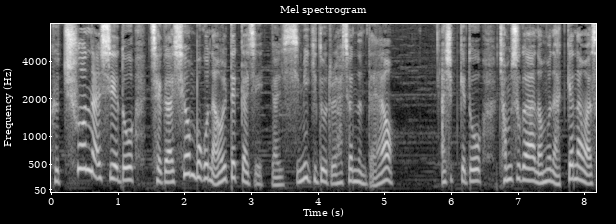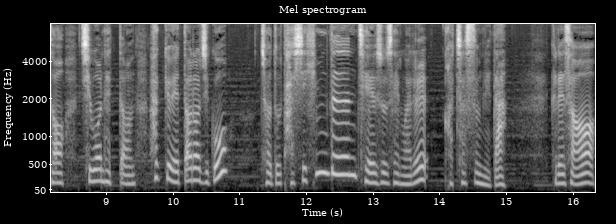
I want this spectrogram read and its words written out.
그 추운 날씨에도 제가 시험 보고 나올 때까지 열심히 기도를 하셨는데요. 아쉽게도 점수가 너무 낮게 나와서 지원했던 학교에 떨어지고 저도 다시 힘든 재수 생활을 거쳤습니다. 그래서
